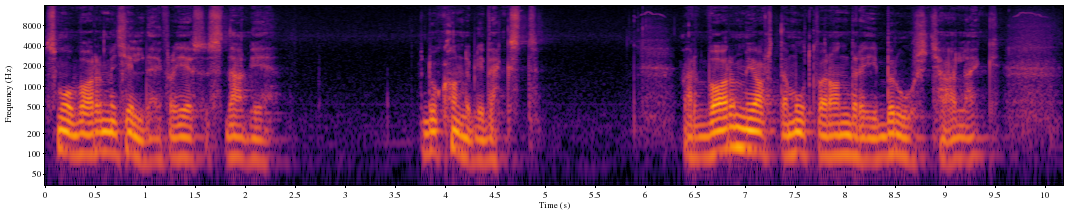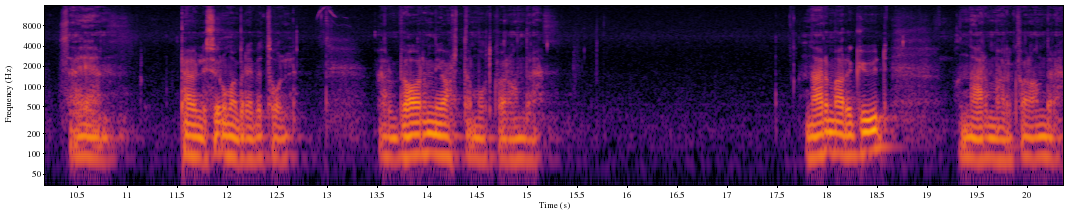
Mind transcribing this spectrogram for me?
små varmekilder fra Jesus der vi er. Men da kan det bli vekst. Vær varmhjarta mot hverandre i brors kjærleik, sier Paulus i Romerbrevet 12. Vær varmhjarta mot hverandre. Nærmere Gud og nærmere hverandre.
